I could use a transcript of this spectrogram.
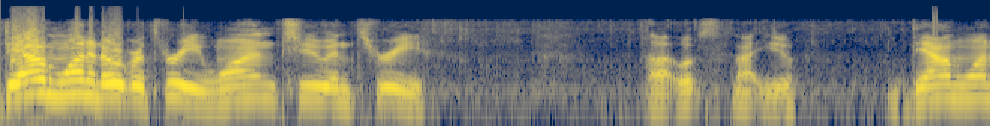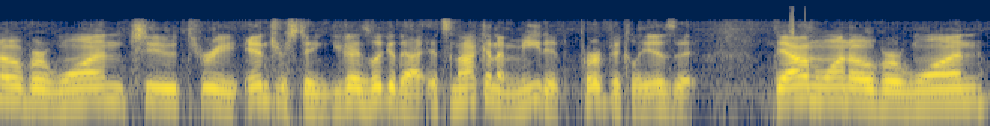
down one and over three. One, two, and three. Uh, whoops, not you. Down one over one, two, three. Interesting. You guys look at that. It's not going to meet it perfectly, is it? Down one over one,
